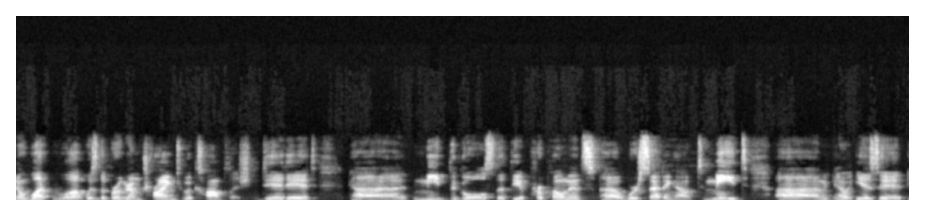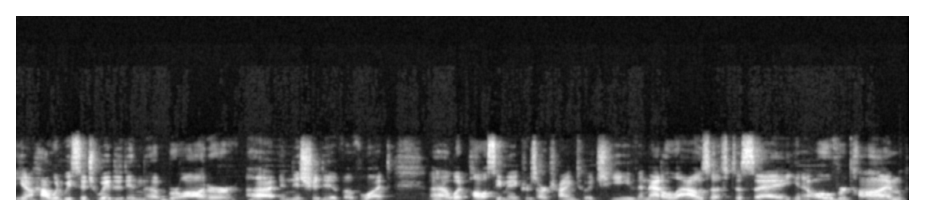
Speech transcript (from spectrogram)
you know what what was the program trying to accomplish? Did it uh, meet the goals that the proponents uh, were setting out to meet? Um, you know, is it you know how would we situate it in the broader uh, initiative of what uh, what policymakers are trying to achieve. And that allows us to say, you know, over time,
